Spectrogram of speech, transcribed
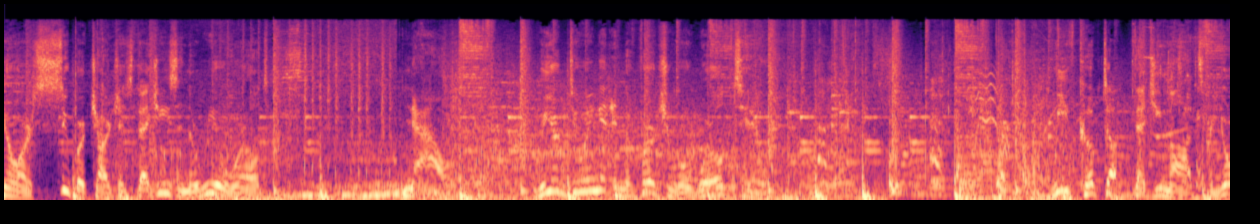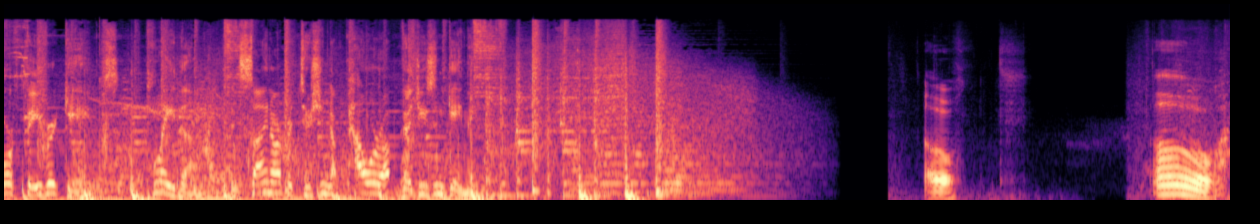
Knorr supercharges veggies in the real world now. we're doing it in the virtual world too. We've cooked up veggie mods for your favorite games. Play them and sign our petition to power up veggies in gaming. Oh. Oh.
